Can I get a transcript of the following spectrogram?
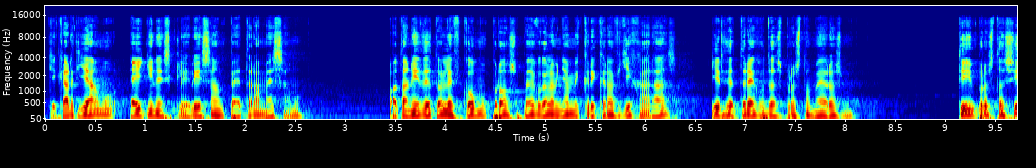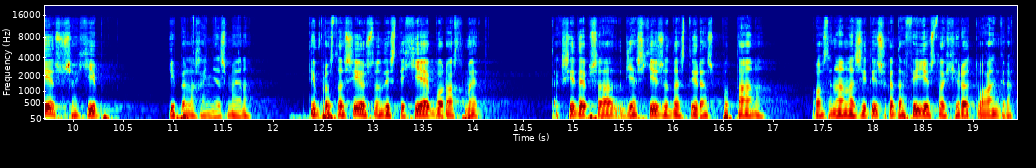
και η καρδιά μου έγινε σκληρή σαν πέτρα μέσα μου. Όταν είδε το λευκό μου πρόσωπο, έβγαλε μια μικρή κραυγή χαράς και ήρθε τρέχοντας προς το μέρος μου. Την προστασία σου, Σαχίμπ, είπε λαχανιασμένα. Την προστασία σου, τον δυστυχή έμπορο Αχμέτ. Ταξίδεψα διασχίζοντας τη Ρασποτάνα, ώστε να αναζητήσω καταφύγιο στο οχυρό του Άγκρα.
